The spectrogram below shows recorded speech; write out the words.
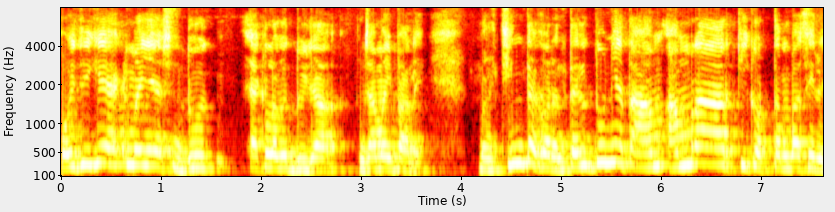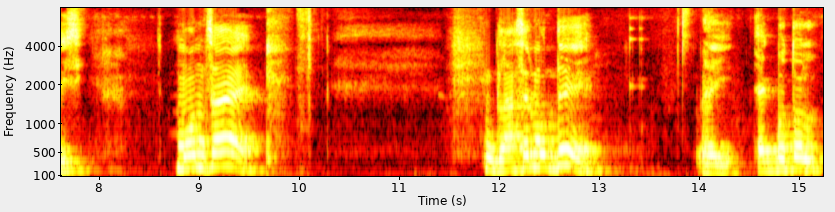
ওইদিকে এক মাইয়া দু এক লগে দুইটা জামাই পালে। মানে চিন্তা করেন, তাহলে দুনিয়াতে আম- আমরা আর কি করতাম, বাঁচি রয়েছি মন চায় গ্লাসের মধ্যে এই এক বোতল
